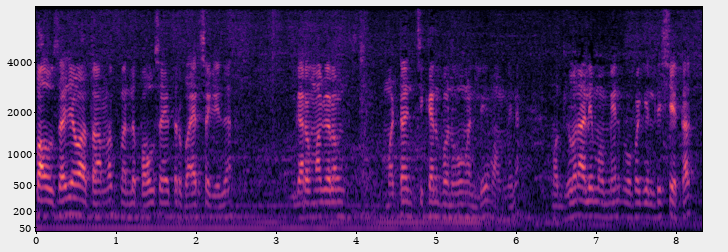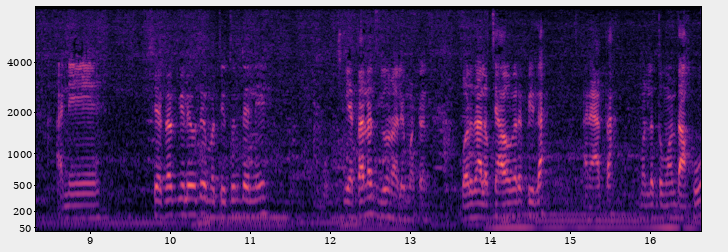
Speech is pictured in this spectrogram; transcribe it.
पावसाच्या वातावरणात म्हणलं पाऊस आहे तर बाहेर सगळेजण गरमागरम मटन चिकन बनवू म्हणले मम्मीनं. मग घेऊन आले मम्मी आणि पप्पा गेले ते शेतात. आणि शेतात गेले होते मग तिथून त्यांनी येतानाच घेऊन आले मटन बरं झालं चहा वगैरे पिला आणि आता म्हणलं तुम्हाला दाखवू.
